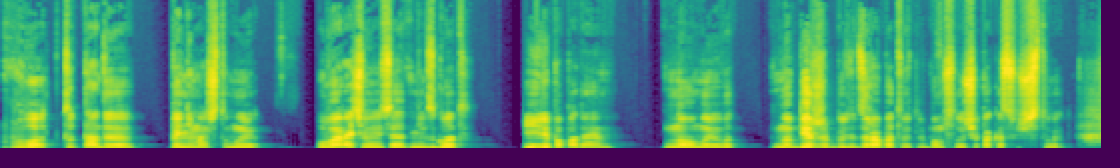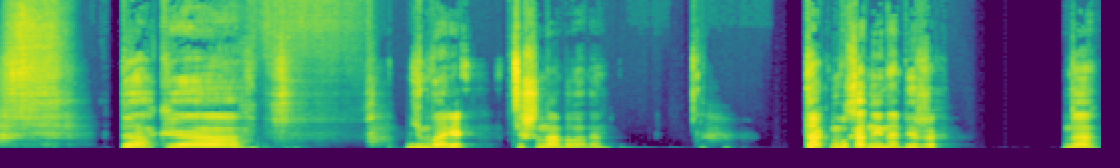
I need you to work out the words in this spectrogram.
Вот, тут надо понимать, что мы уворачиваемся от невзгод или попадаем. Но мы вот, но биржа будет зарабатывать в любом случае, пока существует. Так, э, в январе тишина была, да? Так, ну выходные на биржах, да,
